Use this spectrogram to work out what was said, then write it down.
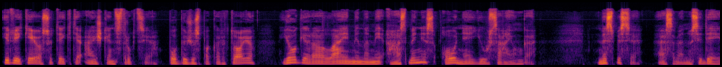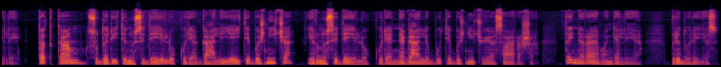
Ir reikėjo suteikti aiškę instrukciją. Popiežius pakartojo, jog yra laiminami asmenys, o ne jų sąjunga. Mes visi esame nusidėjėliai. Tad kam sudaryti nusidėjėlių, kurie gali įeiti į bažnyčią ir nusidėjėlių, kurie negali būti bažnyčioje sąrašą? Tai nėra Evangelija, pridūrė jis.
